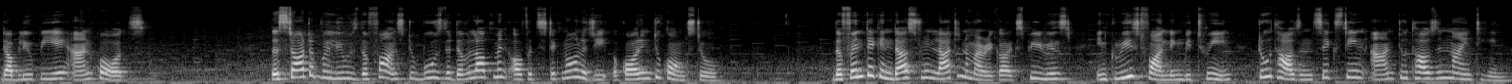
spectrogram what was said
WPA, and Quartz. The startup will use the funds to boost the development of its technology, according to Contxto. The fintech industry in Latin America experienced increased funding between 2016 and 2019.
